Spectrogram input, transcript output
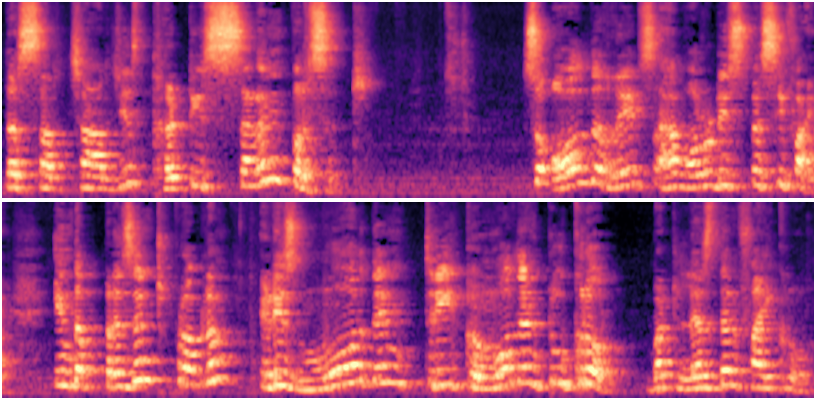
the surcharge is 37%. So all the rates I have already specified. In the present problem, it is more than 3 crore, more than 2 crore, but less than 5 crore.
